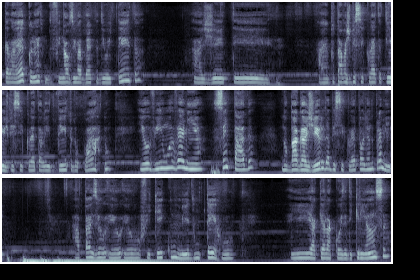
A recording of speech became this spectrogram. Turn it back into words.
aquela época, né? Finalzinho da década de 80. A gente aí botava as bicicletas, tinha as bicicletas ali dentro do quarto e eu vi uma velhinha sentada no bagageiro da bicicleta olhando para mim. Rapaz, eu, eu, eu fiquei com medo, um terror. E aquela coisa de criança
